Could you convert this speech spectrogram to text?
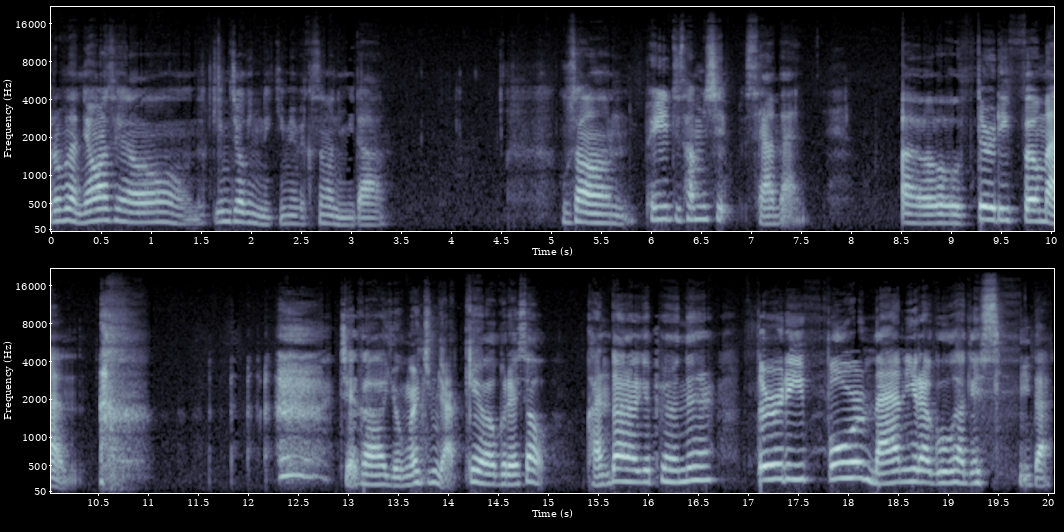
여러분 안녕하세요. 느낌적인 느낌의 백승원입니다. 우선 페이지 34만, 어, 34만. 제가 영어를 좀 약해요. 그래서 간단하게 표현을 34man이라고 하겠습니다.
